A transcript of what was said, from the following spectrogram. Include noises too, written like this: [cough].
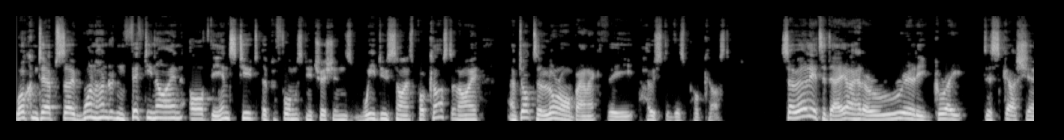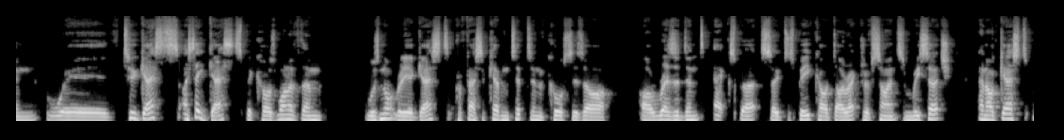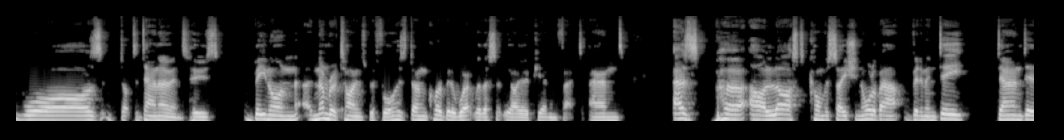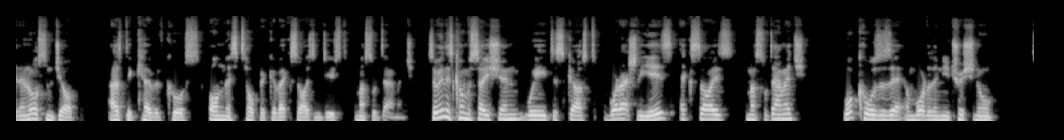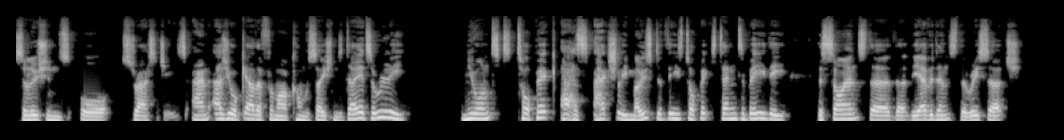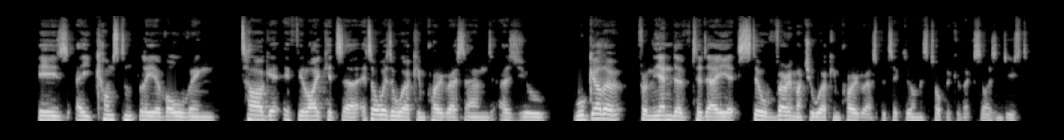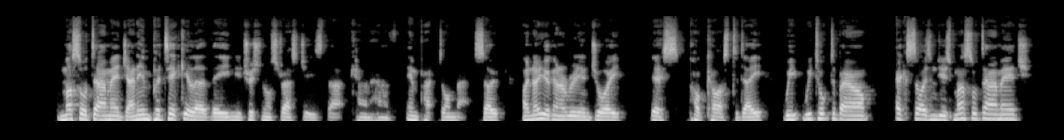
Welcome to episode 159 of the Institute of Performance Nutrition's We Do Science podcast, and I am Dr. Laurent Bannock, the host of this podcast. So earlier today, I had a really great discussion with two guests. I say guests because one of them was not really a guest. Professor Kevin Tipton, of course, is our, our resident expert, so to speak, our director of science and research. And our guest was Dr. Dan Owens, who's been on a number of times before, has done quite a bit of work with us at the IOPN, in fact. And as per our last conversation all about vitamin D, Dan did an awesome job, as did Kev, of course, on this topic of exercise induced muscle damage. So in this conversation, we discussed what actually is exercise muscle damage, what causes it, and what are the nutritional solutions or strategies. And as you'll gather from our conversation today, it's a really nuanced topic, as actually most of these topics tend to be. The the science, the, the, the evidence, the research is a constantly evolving target, if you like. It's a, it's always a work in progress, and as you will gather from the end of today, it's still very much a work in progress, particularly on this topic of exercise induced muscle damage, and in particular the nutritional strategies that can have impact on that. So I know you're going to really enjoy this podcast today. We, we talked about exercise induced muscle damage,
